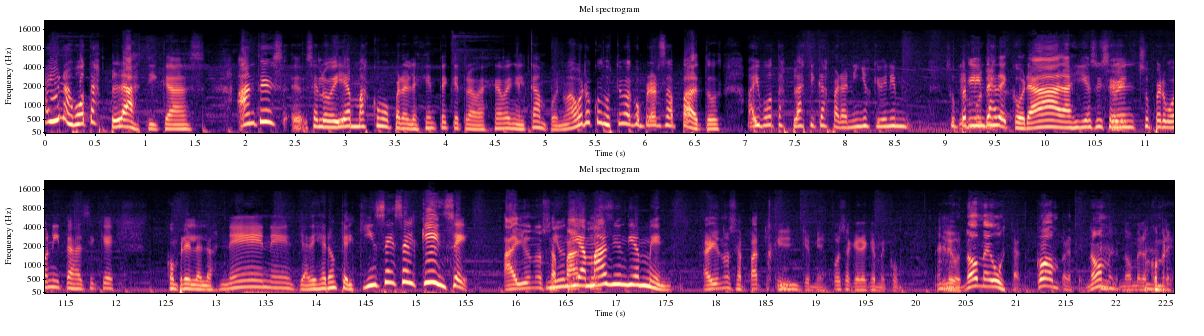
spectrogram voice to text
Hay unas botas plásticas. Antes eh, se lo veía más como para la gente que trabajaba en el campo, ¿no? Ahora cuando usted va a comprar zapatos, hay botas plásticas para niños que vienen súper lindas, decoradas y eso, y se Sí. ven súper bonitas. Así que cómprele a los nenes. Ya dijeron que el 15 es el 15. Hay unos Ni zapatos. un día más ni un día menos. Hay unos zapatos que, Mm. que mi esposa quería que me compre. Y le digo, no me gustan, cómprate. No me, no me los compré.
